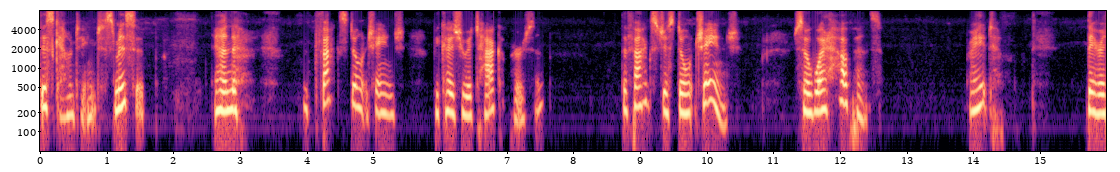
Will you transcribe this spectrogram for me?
discounting, dismissive. And facts don't change because you attack a person. The facts just don't change. So what happens? Right? They're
